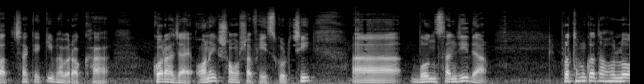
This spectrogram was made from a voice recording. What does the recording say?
বাচ্চাকে কীভাবে রক্ষা করা যায়? অনেক সমস্যা ফেস করছি। বোন সঞ্জিদা, প্রথম কথা হলো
